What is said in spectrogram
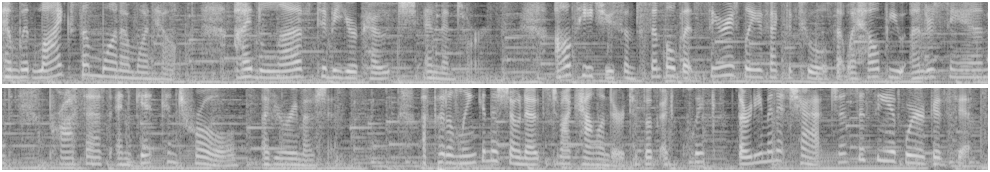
and would like some one on one help, I'd love to be your coach and mentor. I'll teach you some simple but seriously effective tools that will help you understand, process, and get control of your emotions. I've put a link in the show notes to my calendar to book a quick 30 minute chat just to see if we're a good fit.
